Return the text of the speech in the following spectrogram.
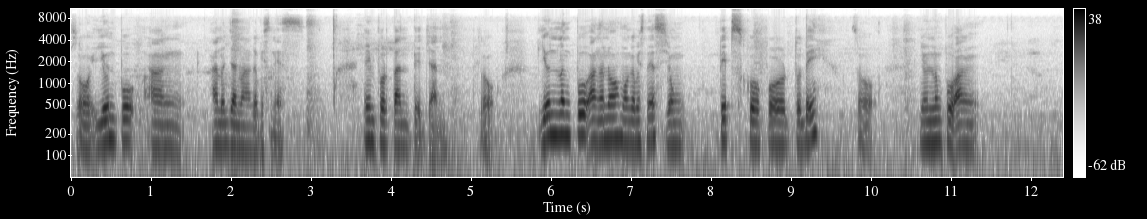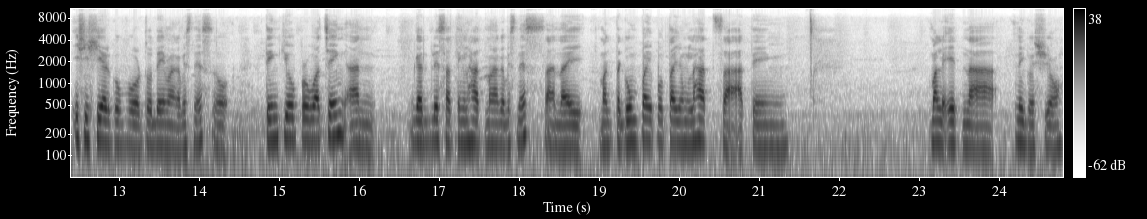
So, yun po ang ano dyan mga business Importante dyan. So, yun lang po ang ano mga business yung tips ko for today. So, yun lang po ang isi-share ko for today mga business So, thank you for watching and God bless ating lahat mga business Sana'y magtagumpay po tayong lahat sa ating maliit na negosyo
